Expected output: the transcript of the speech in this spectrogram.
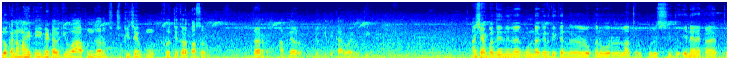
लोकांना माहिती भेटावी किंवा आपण जर चुकीचे कृत्य करत असेल तर आपल्यावर योग्य ती कारवाई होती. अशा पद्धतीनं गुंडागर्दी करणाऱ्या लोकांवर लातूर पोलीस येणाऱ्या काळात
